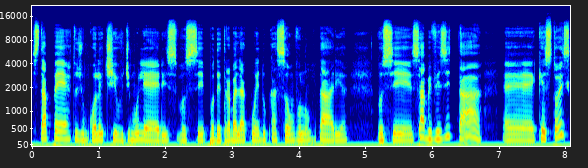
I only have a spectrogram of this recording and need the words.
está perto de um coletivo de mulheres, você poder trabalhar com educação voluntária, você, sabe, visitar é, questões,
